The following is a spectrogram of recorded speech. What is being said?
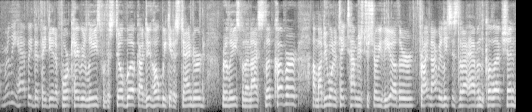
I'm really happy that they did a 4K release with a steelbook. I do hope we get a standard release with a nice slipcover. Um, I do want to take time just to show you the other Fright Night releases that I have in the collection.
